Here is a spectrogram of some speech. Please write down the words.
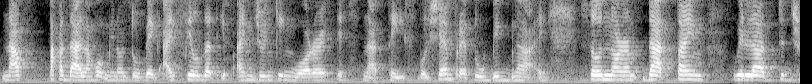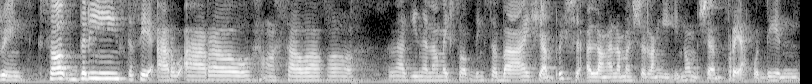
Napakadalang ko uminom tubig. I feel that if I'm drinking water, it's not tasteful. Siyempre, tubig nga eh. So, norm, that time, we love to drink soft drinks kasi araw-araw, ang asawa ko, lagi na lang may soft drinks sa bahay. Siyempre, siya, alangan naman siya lang iinom. Siyempre, ako din.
